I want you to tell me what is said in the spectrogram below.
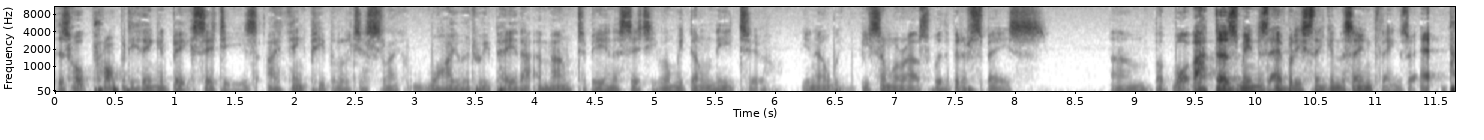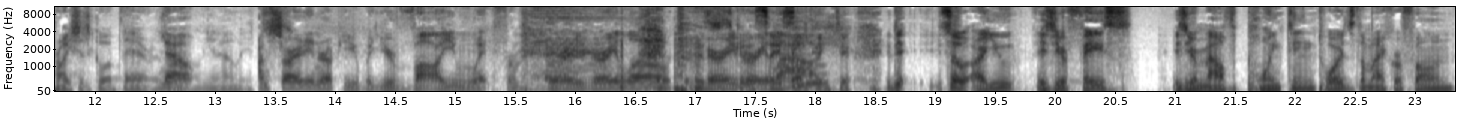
this whole property thing in big cities. I think people are just like, why would we pay that amount to be in a city when we don't need to? You know, we'd be somewhere else with a bit of space. Um, but what that does mean is everybody's thinking the same thing, so eh, prices go up there as Now, well. You know, I'm sorry to interrupt you, but your volume went from very, very low to very, very say loud. something too. So, are you? Is your face? Is your mouth pointing towards the microphone?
